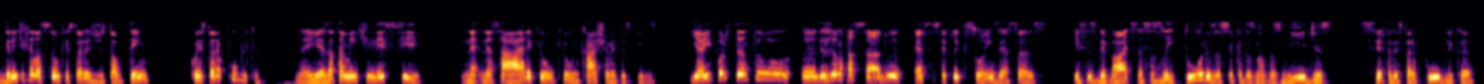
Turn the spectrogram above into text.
grande relação que a história digital tem com a história pública. Né? E é exatamente nesse, né, nessa área que eu, que eu encaixo a minha pesquisa. E aí, portanto, desde o ano passado, essas reflexões, essas, esses debates, essas leituras acerca das novas mídias, acerca da história pública,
